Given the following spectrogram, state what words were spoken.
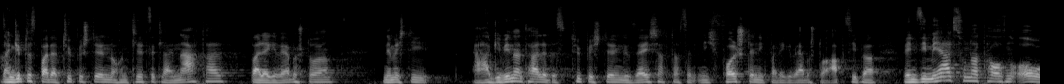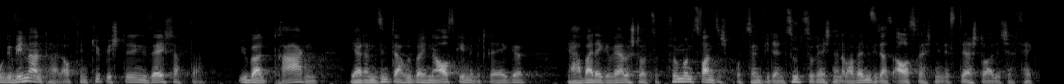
Dann gibt es bei der typisch noch einen klitzekleinen Nachteil bei der Gewerbesteuer, nämlich die ja, Gewinnanteile des typisch stillen Gesellschafters sind nicht vollständig bei der Gewerbesteuer abziehbar. Wenn Sie mehr als 100.000 Euro Gewinnanteil auf den typisch stillen Gesellschafter übertragen, ja, dann sind darüber hinausgehende Beträge ja, bei der Gewerbesteuer zu 25 Prozent wieder hinzuzurechnen. Aber wenn Sie das ausrechnen, ist der steuerliche Effekt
